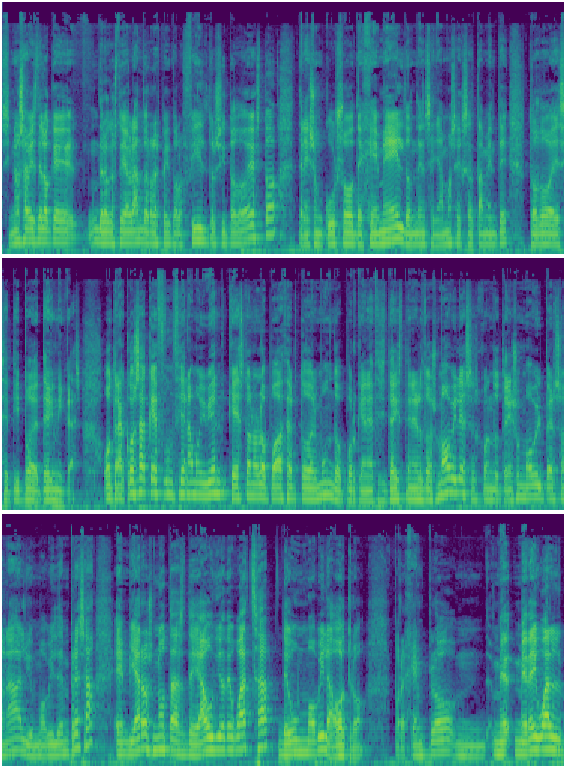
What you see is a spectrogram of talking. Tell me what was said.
Si no sabéis de lo que, de lo que estoy hablando respecto a los filtros y todo esto, tenéis un curso de Gmail donde enseñamos exactamente todo ese tipo de técnicas. Otra cosa que funciona muy bien, que esto no lo puede hacer todo el mundo porque necesitáis tener dos móviles, es cuando tenéis un móvil personal y un móvil de empresa, enviaros notas de audio de WhatsApp de un móvil a otro. Por ejemplo, mm, me, da igual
